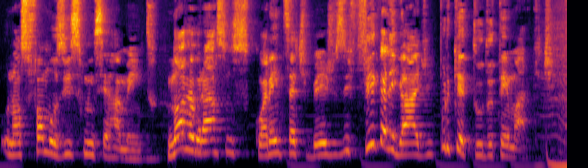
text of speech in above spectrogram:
o nosso famosíssimo encerramento. Nove abraços, 47 beijos e fica ligado porque tudo tem marketing.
